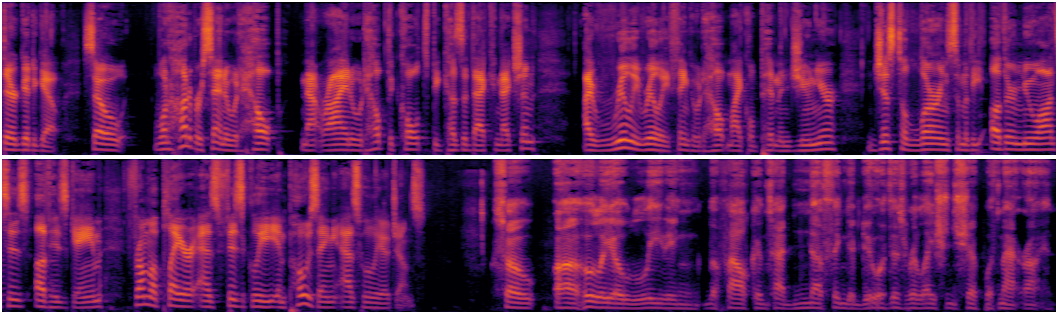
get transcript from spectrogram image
They're good to go. So 100% it would help Matt Ryan. It would help the Colts because of that connection. I really, really think it would help Michael Pittman Jr. just to learn some of the other nuances of his game from a player as physically imposing as Julio Jones. So uh, Julio leaving the Falcons had nothing to do with his relationship with Matt Ryan.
